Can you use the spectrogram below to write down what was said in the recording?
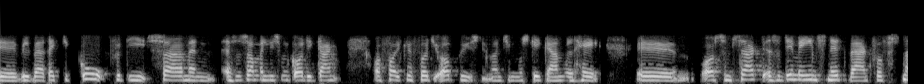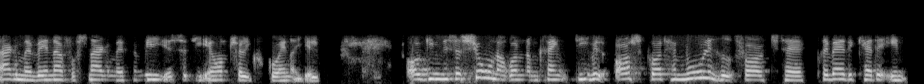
øh, vil være rigtig god, fordi så er, man, altså, så er man ligesom godt i gang, og folk kan få de oplysninger, de måske gerne vil have. Øh, og som sagt, altså det med ens netværk, få snakket med venner, få snakket med familie, så de eventuelt kunne gå ind og hjælpe. Organisationer rundt omkring, de vil også godt have mulighed for at tage private katte ind.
